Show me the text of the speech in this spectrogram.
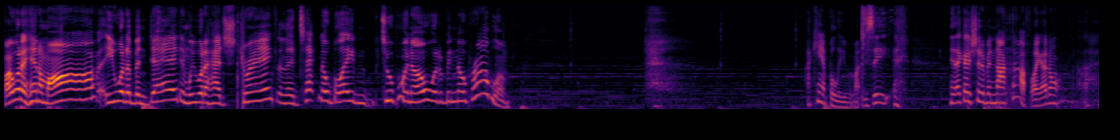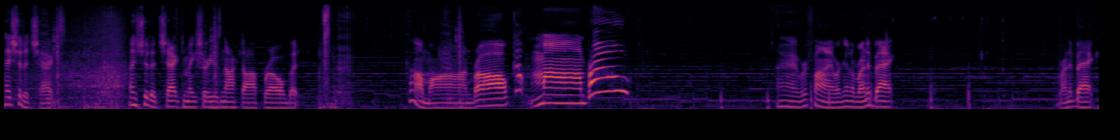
if I would have hit him off, he would have been dead, and we would have had strength, and then Technoblade 2.0 would have been no problem. I can't believe it. You see... that guy should have been knocked off. Like, I don't... I should have checked. I should have checked to make sure he was knocked off, bro, but... Come on, bro. Come on, bro. Alright, we're fine. We're gonna run it back. Run it back.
